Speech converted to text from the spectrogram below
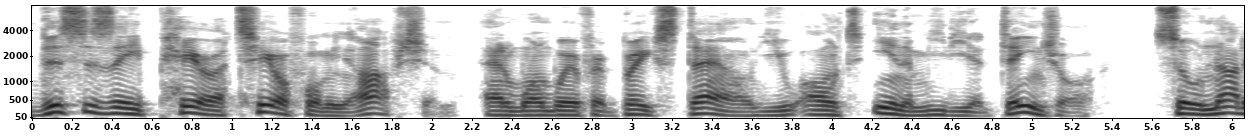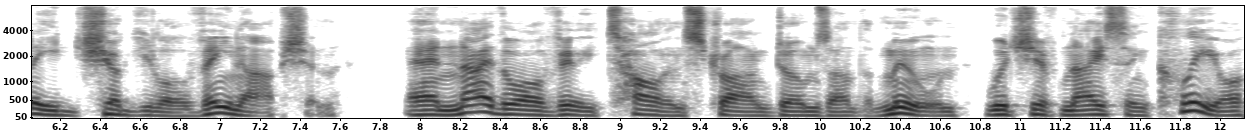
This is a para-terraforming option, and one where if it breaks down you aren't in immediate danger, so not a jugular vein option, and neither are very tall and strong domes on the moon, which if nice and clear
